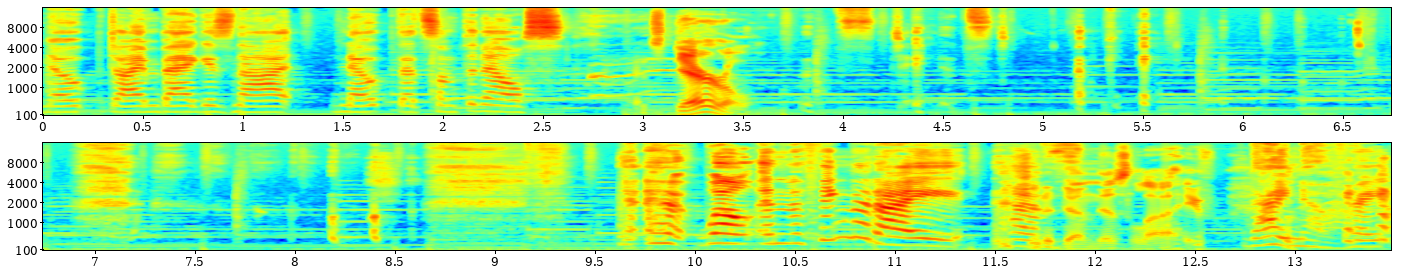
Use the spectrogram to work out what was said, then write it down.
nope. Dime bag is not. Nope. That's something else. it's Daryl. well, and the thing that I have should have done this live. I know, right?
